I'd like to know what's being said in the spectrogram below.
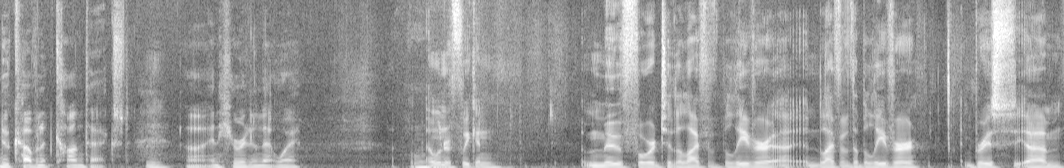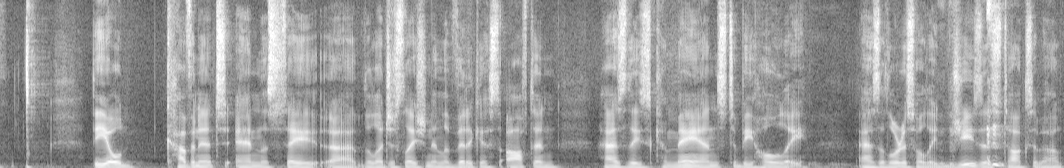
new covenant context uh, and hear it in that way. I wonder if we can move forward to the life of believer, uh, life of the believer. Bruce, um, the old covenant and let's say uh, the legislation in Leviticus often has these commands to be holy, as the Lord is holy. Jesus talks about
